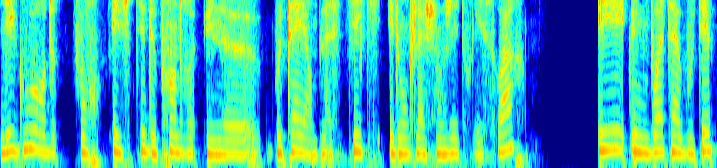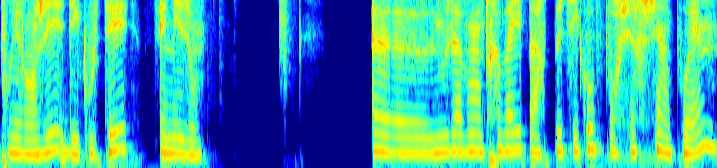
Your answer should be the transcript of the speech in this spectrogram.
Les gourdes pour éviter de prendre une bouteille en plastique et donc la changer tous les soirs. Et une boîte à goûter pour y ranger des goûters faits maison. Euh, nous avons travaillé par petits groupes pour chercher un poème,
